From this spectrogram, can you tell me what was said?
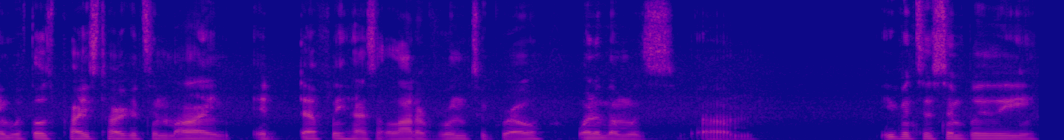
And with those price targets in mind, it definitely has a lot of room to grow. One of them was um, even to simply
